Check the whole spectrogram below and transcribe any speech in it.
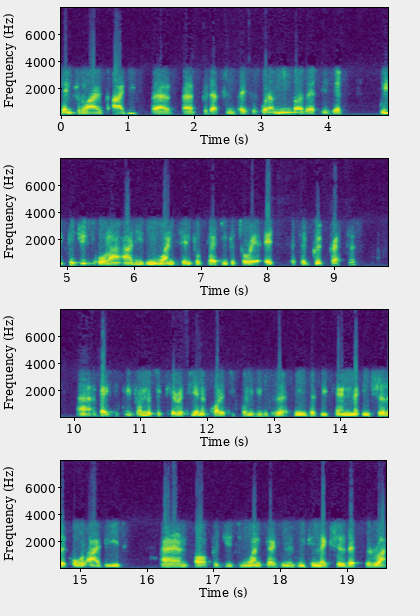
centralized ID uh, uh, production basis. What I mean by that is that we produce all our IDs in one central place in Pretoria. It's, it's a good practice. uh, basically from a security and a quality point of view, because that means that we can ensure that all IDs um, are produced in one place and that we can make sure that the right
